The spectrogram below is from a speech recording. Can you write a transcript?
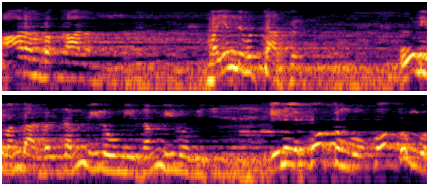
ஆரம்ப காலம். பயந்து விட்டார்கள். ஓடி வந்தார்கள். தம் மீலோமி தம் மீலோமி. என்னைய போக்குங்கோ போக்குங்கோ.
